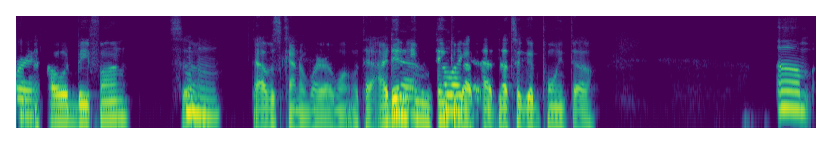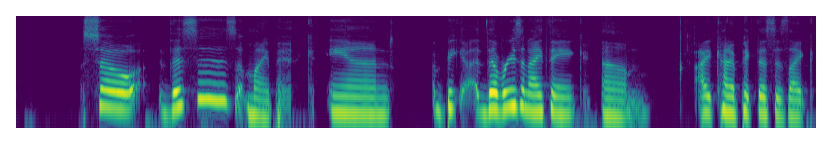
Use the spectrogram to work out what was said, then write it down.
Right. I thought would be fun. So Mhm. that was kind of where I went with that. I didn't Yeah, even think like about it. that. That's a good point, though. Um, so this is my pick, and be, the reason I think um I kind of picked this is like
